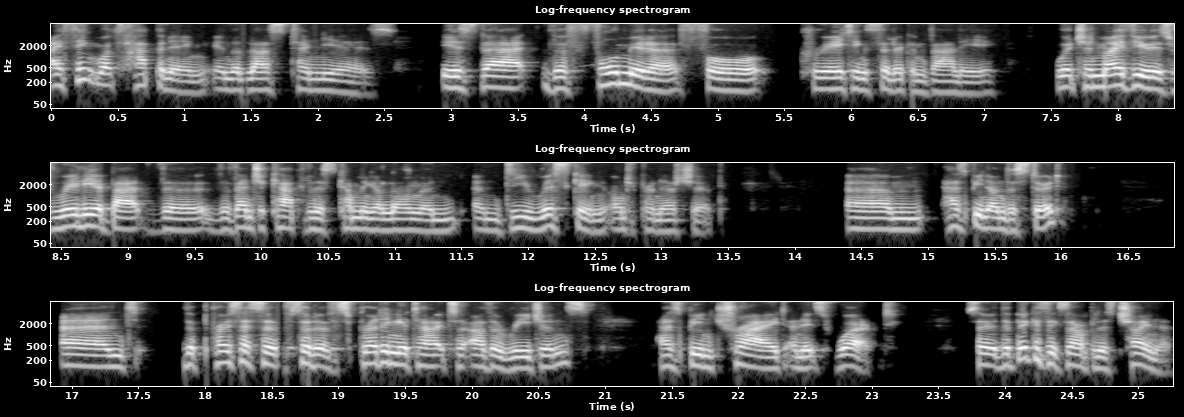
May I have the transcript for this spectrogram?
I think what's happening in the last 10 years is that the formula for creating Silicon Valley, which in my view is really about the, the venture capitalists coming along and, and de-risking entrepreneurship, um, has been understood. And the process of sort of spreading it out to other regions has been tried and it's worked. So the biggest example is China,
